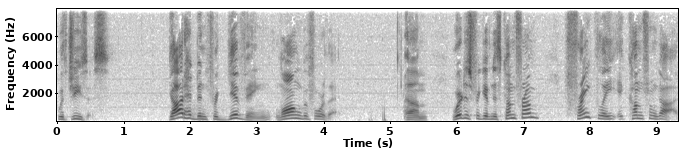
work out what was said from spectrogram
with Jesus. God had been forgiving long before that. Um, where does forgiveness come from? Frankly, it comes from God.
